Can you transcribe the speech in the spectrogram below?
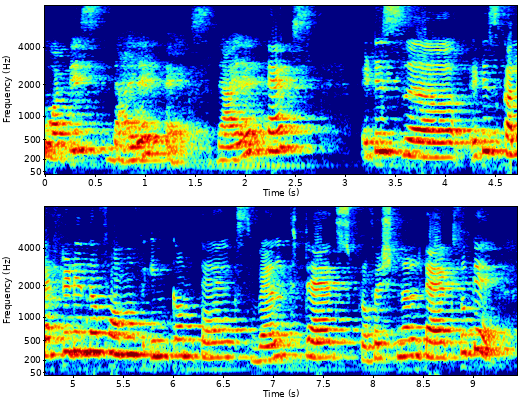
what is direct tax? Direct tax it is, uh, it is collected in the form of income tax, wealth tax, professional tax. Okay.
